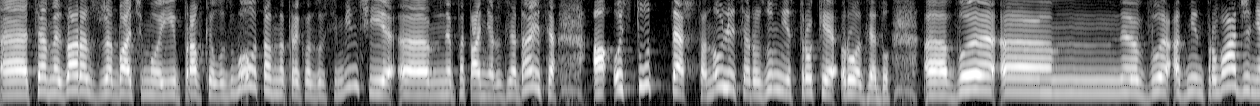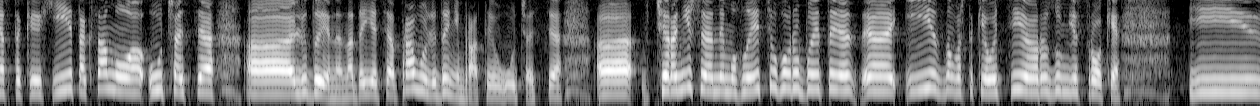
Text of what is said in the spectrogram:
Е, це ми зараз вже бачимо і правки Лозового, там, наприклад, зовсім інші е, питання розглядаються. А ось тут теж встановлюються розумні строки розгляду в, е, в адмінпровадженнях таких, і так само участь людини надається право людині брати участь. Е, Чи раніше не могли цього робити? Е, І знову ж таки, ось ці розумні строки. І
